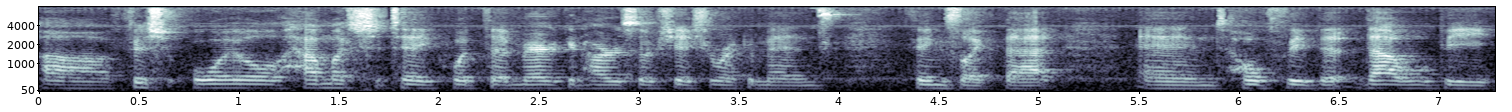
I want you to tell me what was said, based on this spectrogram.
uh, fish oil, how much to take, what the American Heart Association recommends, things like that and hopefully that, that will be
